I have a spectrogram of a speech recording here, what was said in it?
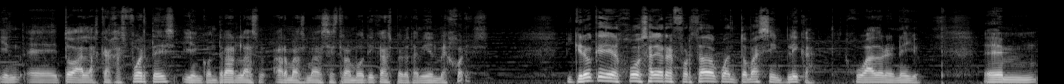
eh, todas las cajas fuertes y encontrar las armas más estrambóticas, pero también mejores. Y creo que el juego sale reforzado cuanto más se implica el jugador en ello. Em,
